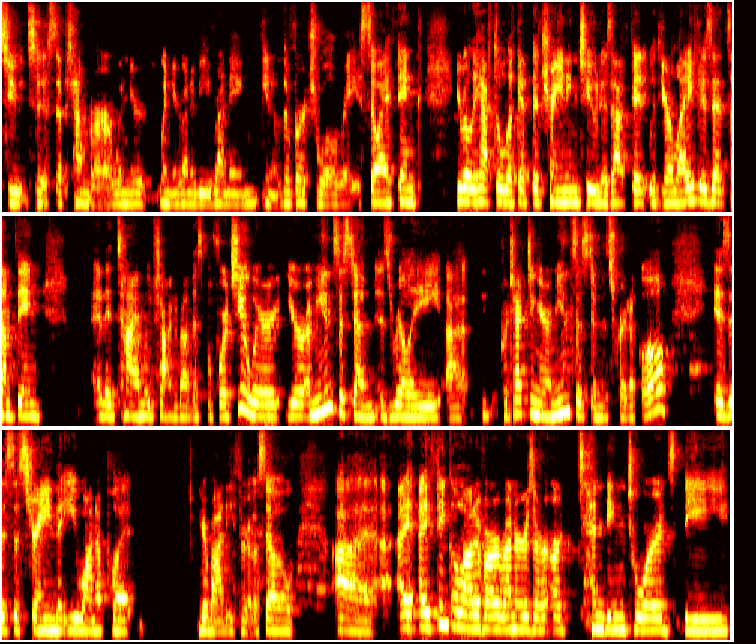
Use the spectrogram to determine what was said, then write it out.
to to september when you're when you're going to be running you know the virtual race? So i think you really have to look at the training too. Does that fit with your life? Is that something at a time we've talked about this before too where your immune system is really uh, protecting your immune system is critical. Is this a strain that you want to put your body through. So uh, I, I, think a lot of our runners are, are tending towards the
